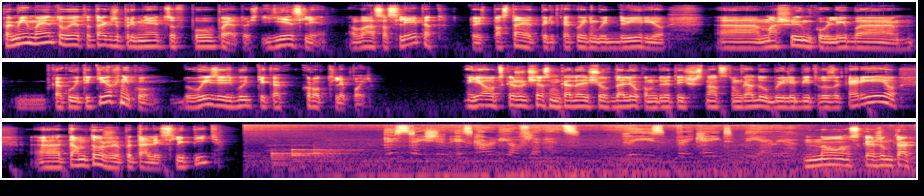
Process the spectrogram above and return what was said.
Помимо этого, это также применяется в PvP. То есть, если вас ослепят, то есть поставят перед какой-нибудь дверью э, машинку, либо какую-то технику, вы здесь будете как крот слепой. Я вот скажу честно, когда еще в далеком 2016 году были битвы за Корею, э, там тоже пытались слепить. Но, скажем так,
